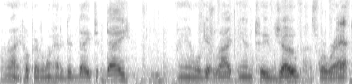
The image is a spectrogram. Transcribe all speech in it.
All right, hope everyone had a good day today. Get right into Job. That's where we're at.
